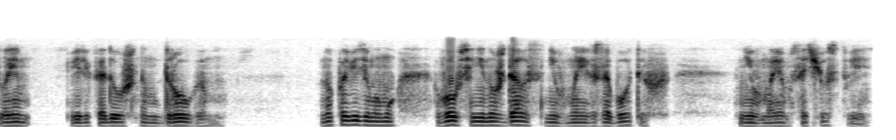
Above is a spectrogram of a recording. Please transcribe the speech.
своим великодушным другом, но, по-видимому, вовсе не нуждалась ни в моих заботах, ни в моем сочувствии.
